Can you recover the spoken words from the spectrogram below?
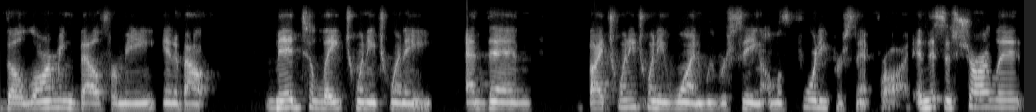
the alarming bell for me in about mid to late 2020. And then by 2021, we were seeing almost 40% fraud. And this is Charlotte.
